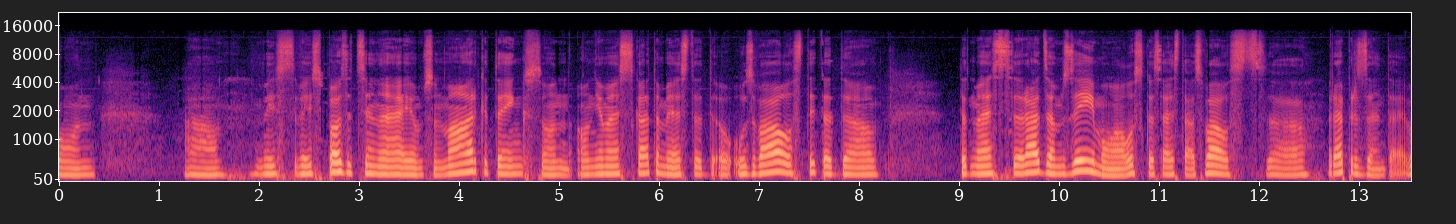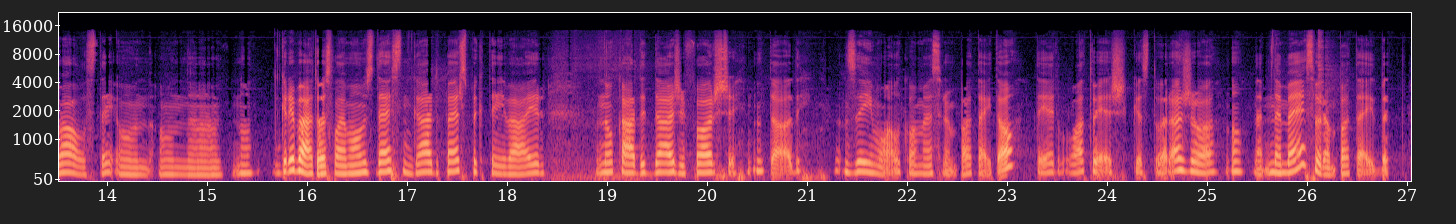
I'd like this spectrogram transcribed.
un uh, viss vis pozicionējums un mārketings. Un, un, ja mēs skatāmies uz valsti, tad, uh, tad mēs redzam zīmolus, kas aiz tās valsts uh, reprezentē valsti. Un, un, uh, nu, gribētos, lai mums desmit gadu perspektīvā ir nu, kādi daži forši nu, tādi zīmoli, ko mēs varam pateikt. O, tie ir latvieši, kas to ražo. Nu, ne, ne mēs varam pateikt, bet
